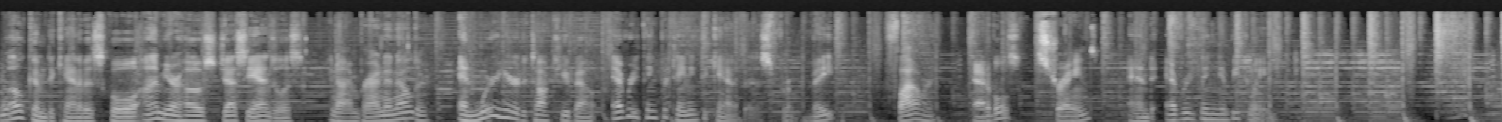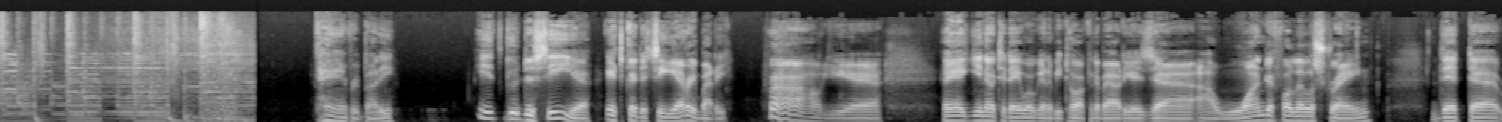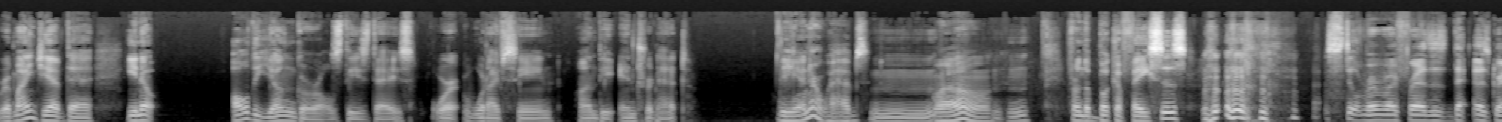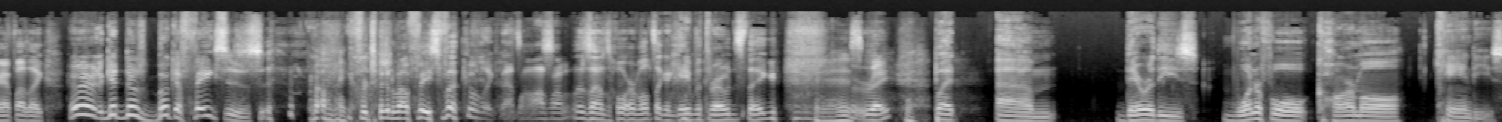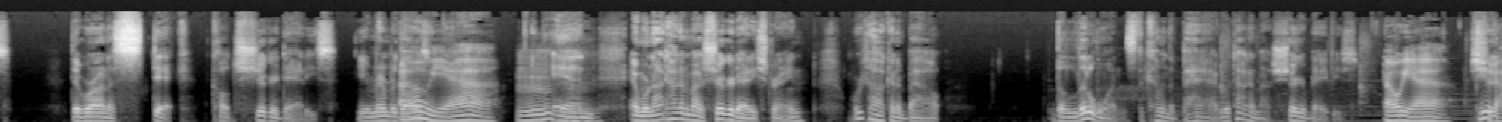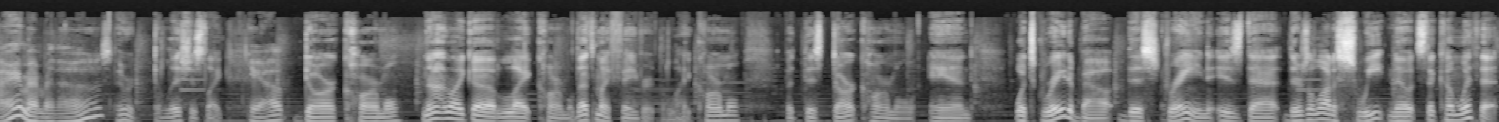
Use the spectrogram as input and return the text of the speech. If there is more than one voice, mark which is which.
Speaker 1: Welcome to Cannabis School. I'm your host, Jesse Angelus,
Speaker 2: And I'm Brandon Elder.
Speaker 1: and we're here to talk to you about everything pertaining to cannabis from vape,
Speaker 2: Flower,
Speaker 1: edibles,
Speaker 2: strains.
Speaker 1: and everything in between.
Speaker 3: Hey, everybody. It's good to see you. It's good to see everybody. Oh, yeah. Hey, you know, today what we're going to be talking about is uh, a wonderful little strain that uh, reminds you of the, you know, all the young girls these days, or what I've seen on the internet.
Speaker 2: The interwebs.
Speaker 3: Mm,
Speaker 2: Whoa.
Speaker 3: hmm From the Book of Faces. Still remember my friends, his, his grandpa's like, hey, get those Book of Faces.
Speaker 2: oh my
Speaker 3: If we're talking about Facebook, I'm like, that's awesome. That sounds horrible. It's like a Game of Thrones thing,
Speaker 2: It is.
Speaker 3: right?
Speaker 2: Yeah.
Speaker 3: But um, there were these wonderful caramel candies that were on a stick called Sugar Daddies. You remember those?
Speaker 2: Oh yeah. Mhm.
Speaker 3: And and we're not talking about a Sugar Daddy strain. We're talking about the little ones that come in the bag. We're talking about sugar babies.
Speaker 2: oh yeah. Dude,
Speaker 3: Sugar-
Speaker 2: I remember those.
Speaker 3: They were delicious, like
Speaker 2: Yep.
Speaker 3: dark caramel, not like a light caramel. That's my favorite, the light caramel, but this dark caramel. And what's great about this strain is that there's a lot of sweet notes that come with it.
